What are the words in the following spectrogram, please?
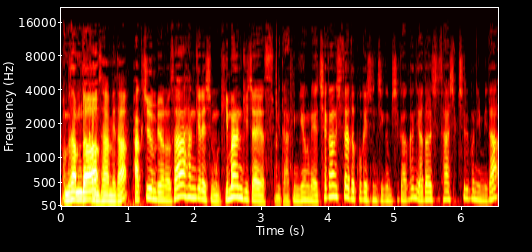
감사합니다. 감사합니다. 박지훈 변호사, 한겨레 신문 김한 기자였습니다. 김경래 최강 시사 듣고 계신 지금 시각은 8시 47분입니다.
